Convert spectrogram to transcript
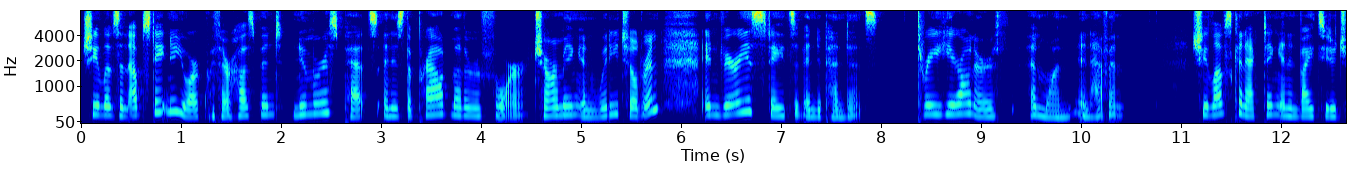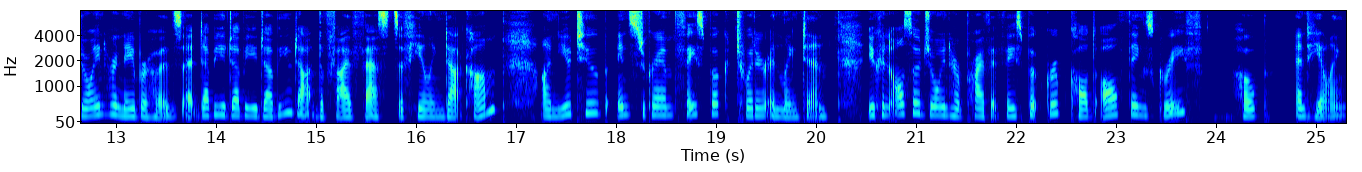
She lives in upstate New York with her husband, numerous pets, and is the proud mother of four charming and witty children in various states of independence three here on earth and one in heaven. She loves connecting and invites you to join her neighborhoods at www.thefivefacetsofhealing.com on YouTube, Instagram, Facebook, Twitter, and LinkedIn. You can also join her private Facebook group called All Things Grief, Hope, and Healing.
